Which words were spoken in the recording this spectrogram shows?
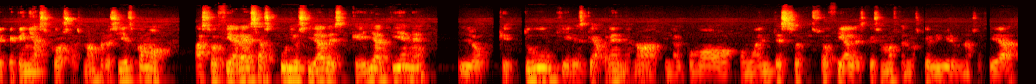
de pequeñas cosas, ¿no? Pero sí es como asociar a esas curiosidades que ella tiene lo que tú quieres que aprenda, ¿no? Al final, como, como entes sociales que somos, tenemos que vivir en una sociedad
